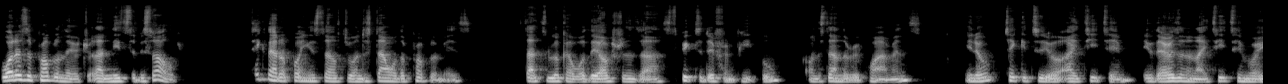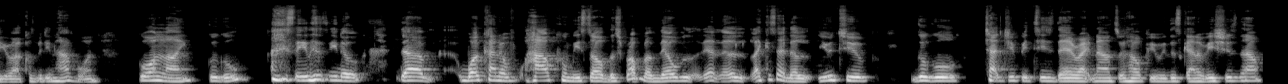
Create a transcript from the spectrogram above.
what is the problem there that needs to be solved? Take that upon yourself to understand what the problem is. Start to look at what the options are. Speak to different people. Understand the requirements. You know, take it to your IT team. If there isn't an IT team where you are, because we didn't have one, go online, Google, I say this. You know, the, what kind of how can we solve this problem? They'll like I said, the YouTube, Google, ChatGPT is there right now to help you with this kind of issues now,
